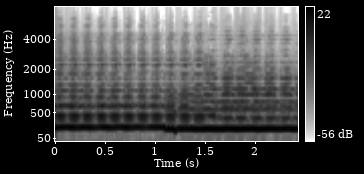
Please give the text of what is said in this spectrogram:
Thank you.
